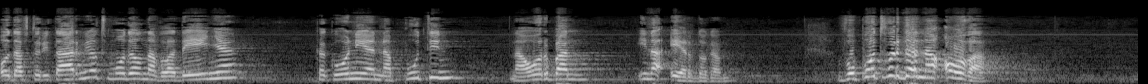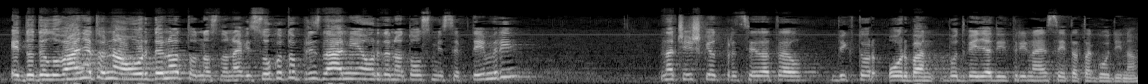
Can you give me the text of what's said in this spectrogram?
од авторитарниот модел на владење, како оние на Путин, на Орбан и на Ердоган. Во потврда на ова е доделувањето на орденот, односно највисокото признание орденот 8 септември на чешкиот председател Виктор Орбан во 2013 година.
